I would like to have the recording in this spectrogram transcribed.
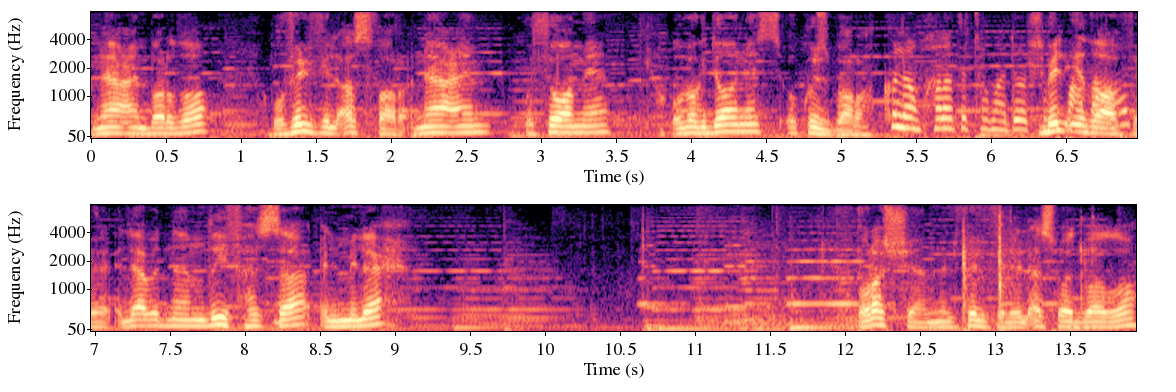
ناعم برضه وفلفل أصفر ناعم وثومة وبقدونس وكزبرة. كلهم خلطتهم هدول. بالإضافة لا بدنا نضيف هسا الملح. ورشة من الفلفل الأسود برضه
